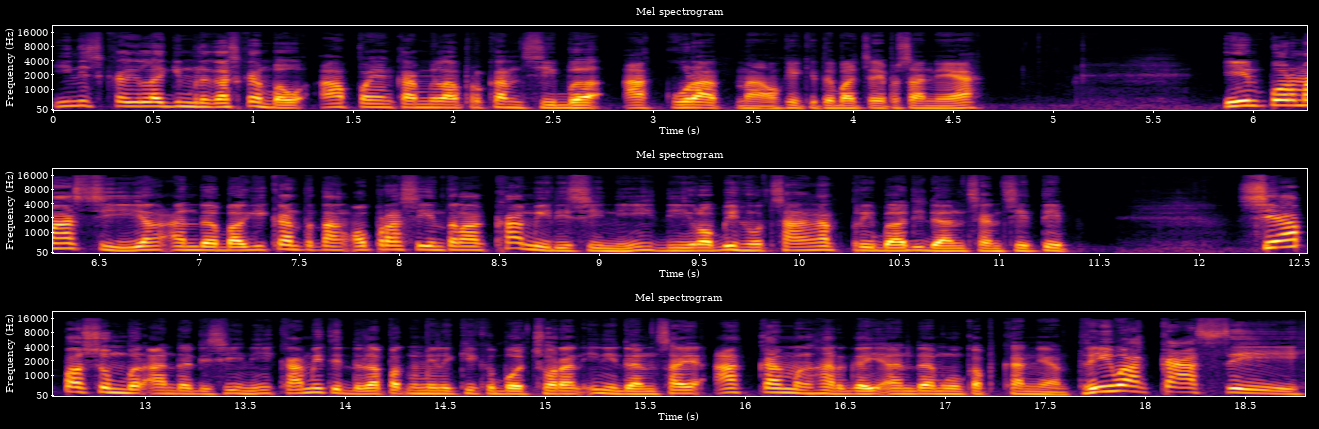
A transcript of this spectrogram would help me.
ini sekali lagi menegaskan bahwa apa yang kami laporkan Siba akurat. Nah, oke kita baca pesannya ya. Informasi yang Anda bagikan tentang operasi internal kami di sini di Robinhood sangat pribadi dan sensitif. Siapa sumber Anda di sini? Kami tidak dapat memiliki kebocoran ini dan saya akan menghargai Anda mengungkapkannya. Terima kasih.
